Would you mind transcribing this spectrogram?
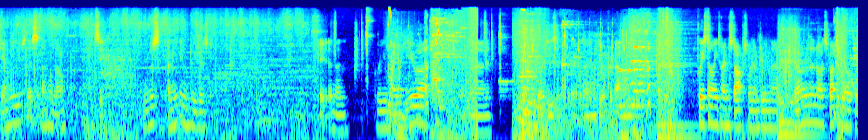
Can we use this? I don't know. Let's see. We'll just. I mean, can we just? Okay, and then rewind you up, and then. I didn't do it for that. Please tell me time stops when I'm doing that. No, no, no, no. It's about to go okay.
